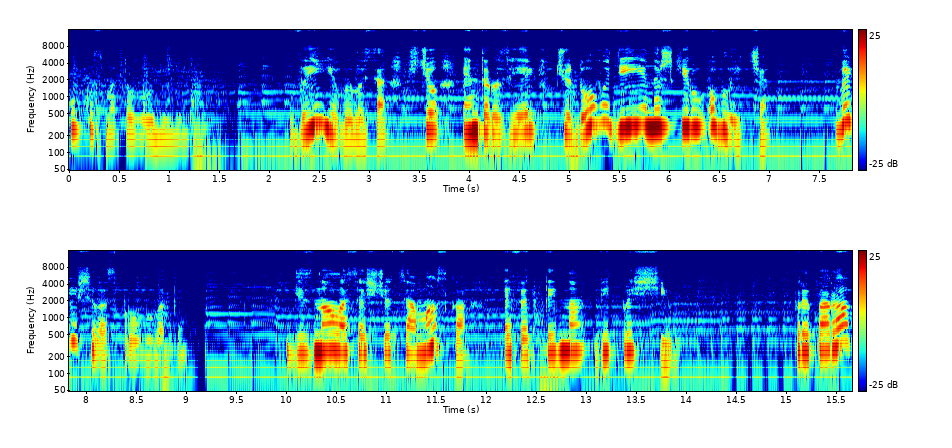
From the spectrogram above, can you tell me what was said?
у косметології. Виявилося, що ентерозгель чудово діє на шкіру обличчя. Вирішила спробувати. Дізналася, що ця маска ефективна від прищів. Препарат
